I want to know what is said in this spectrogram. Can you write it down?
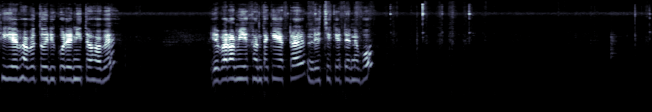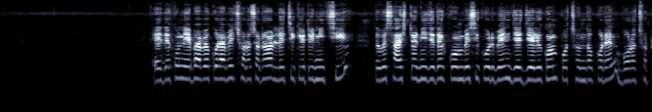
ঠিক এভাবে তৈরি করে নিতে হবে। এবার আমি এখান থেকে একটা লেচি কেটে নেব। এই দেখুন, এভাবে করে আমি ছোট ছোট লেচি কেটে নিচ্ছি। তবে সাইজটা নিজেদের কম বেশি করবেন, যে যেরকম পছন্দ করেন, বড় ছোট।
